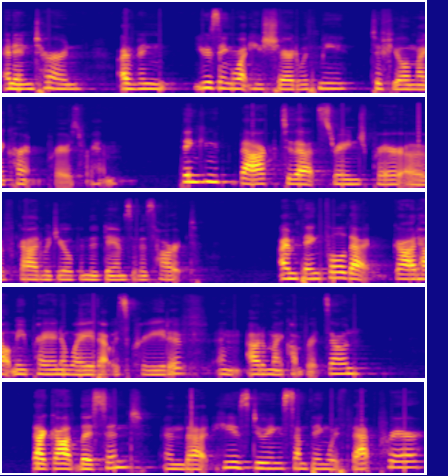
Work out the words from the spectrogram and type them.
And in turn, I've been using what he shared with me to fuel my current prayers for him. Thinking back to that strange prayer of, God, would you open the dams of his heart? I'm thankful that God helped me pray in a way that was creative and out of my comfort zone that God listened and that He is doing something with that prayer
